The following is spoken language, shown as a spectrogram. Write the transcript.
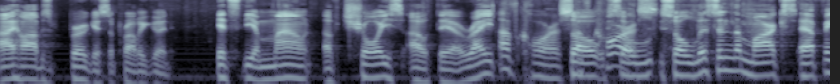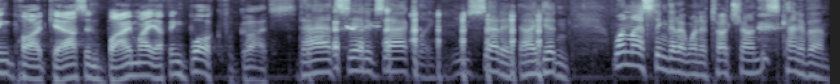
IHOB's burgers are probably good. It's the amount of choice out there, right? Of course. So of course. so so listen to Mark's effing podcast and buy my effing book for God's. That's it exactly. you said it. I didn't. One last thing that I want to touch on. This is kind of a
